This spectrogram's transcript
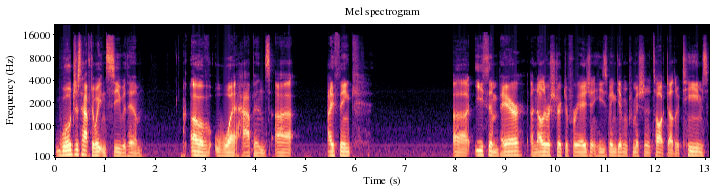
we'll just have to wait and see with him of what happens. Uh, I think uh, Ethan Bear, another restricted free agent, he's been given permission to talk to other teams.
